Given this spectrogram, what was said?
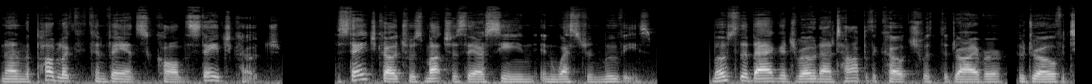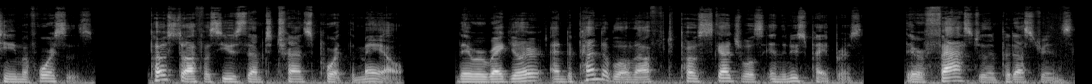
and on the public conveyance called the stagecoach. The stagecoach was much as they are seen in Western movies. Most of the baggage rode on top of the coach with the driver, who drove a team of horses. The post office used them to transport the mail. They were regular and dependable enough to post schedules in the newspapers. They were faster than pedestrians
